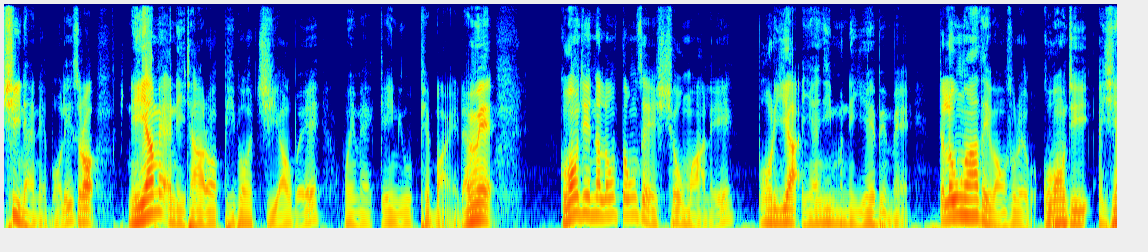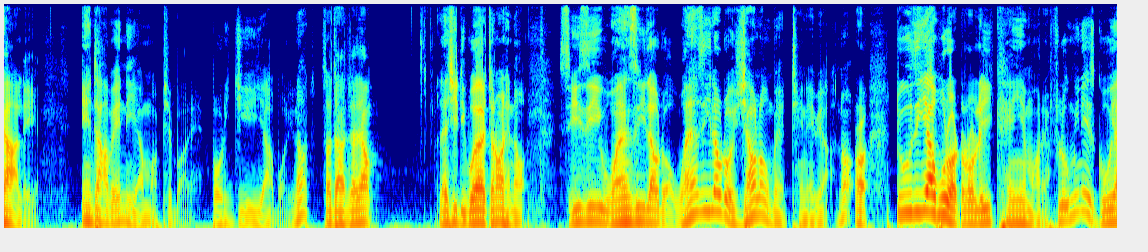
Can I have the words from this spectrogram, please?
ရှိနိုင်တယ်ပေါ့လीဆိုတော့နေရမဲ့အနေထားတော့ B ball G အောက်ပဲဝင်မဲ့ game မျိုးဖြစ်ပါတယ်ဒါပေမဲ့ကိုပေါင်းကြီးနှလုံး30ရှုံးပါလေ body ကအရန်ကြီးမနေရဲပင်မဲ့တလုံး90ပေါင်းဆိုတော့ကိုပေါင်းကြီးအရလေအင်တာပဲနေရမှာဖြစ်ပါတယ် body ကြီးအရပေါ့လीเนาะစာကြကြောင့် လက်ရှိဒီဘွဲကကျွန်တော်ထင်တော့ ZZ 1Z လောက်တော့ 1Z လောက်တော့ရောက်လောက်မယ်ထင်တယ်ဗျเนาะအဲ့တော့ 2Z ရောက်ဖို့တော့တော်တော်လေးခင်းရင်ပါတယ် flow minutes 9ရ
